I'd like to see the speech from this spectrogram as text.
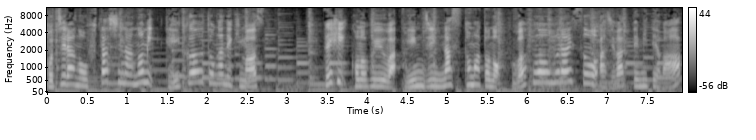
こちらの2品のみテイクアウトができます。ぜひこの冬は人参なすトマトのふわふわオムライスを味わってみては？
